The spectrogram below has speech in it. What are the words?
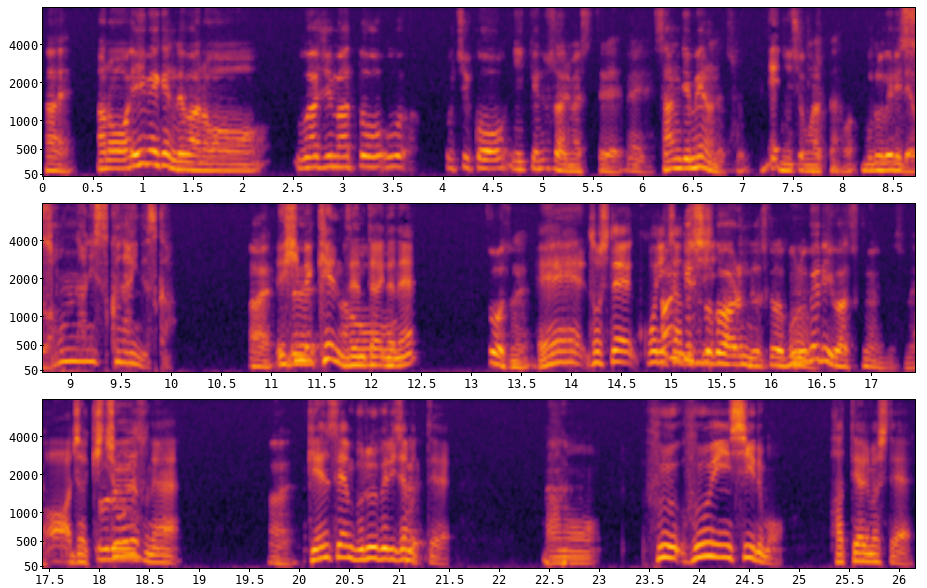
はい。あの、愛媛県では、あの、宇和島とう内子に1軒ずつありまして、ええ3軒目なんですよ。え認証もらったのは、ブルーベリえーでは。そんなに少ないんですか？はい。愛媛県全体で。ねそうですね。ええそしてここにちゃんとし柑橘とかはあるんですけど、ブルーベリーは少ないんですね。ああじゃあ貴重ですねはい。厳選ブルーベリージャムってあの封封印シールも貼ってありまして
